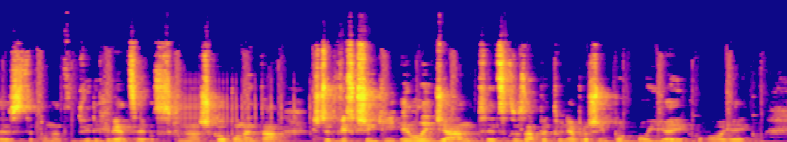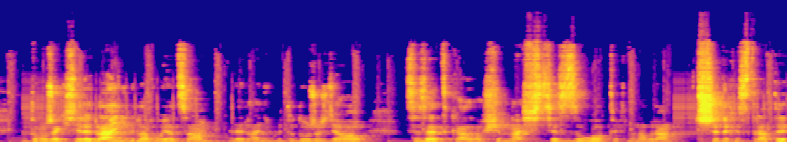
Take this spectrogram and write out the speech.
jest ponad dwie dychy więcej od skina naszego oponenta. Jeszcze dwie skrzynki Legend, co to za petunia, proszę mi po... Ojejku, ojejku. No to może jakiś redlining dla wuja, co? Redlining by tu dużo zdziałał. CZ, 18 zł, no dobra. Trzy dychy straty.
